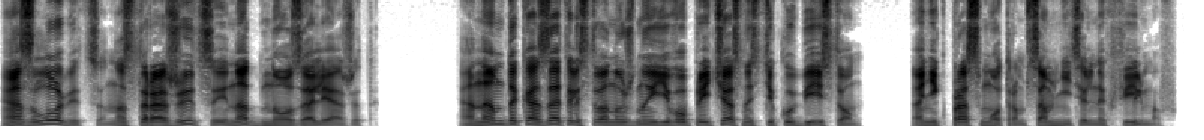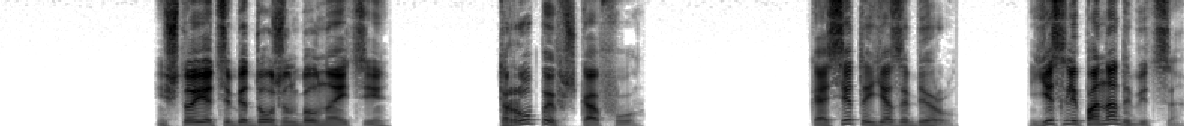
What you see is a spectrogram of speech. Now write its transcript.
Озлобится, насторожится и на дно заляжет. А нам доказательства нужны его причастности к убийствам, а не к просмотрам сомнительных фильмов. И что я тебе должен был найти? Трупы в шкафу? Кассеты я заберу. Если понадобится,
